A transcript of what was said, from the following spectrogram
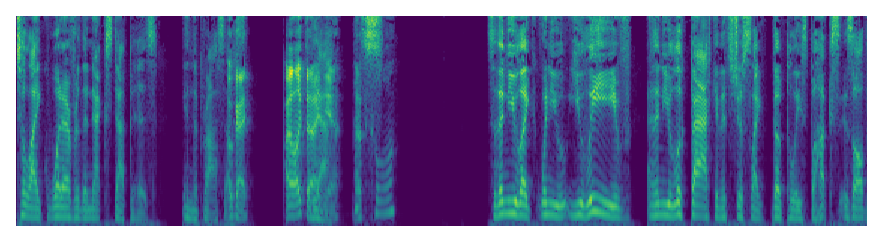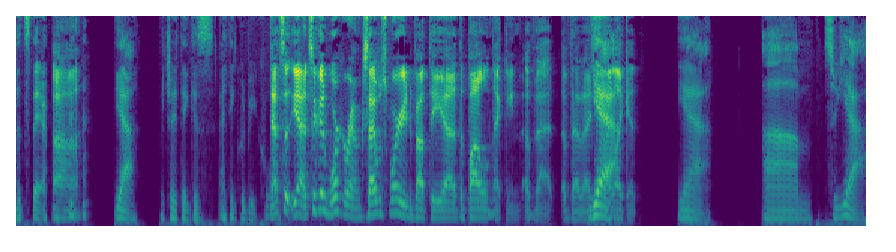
to like whatever the next step is in the process. Okay. I like that Yeah. idea. That's, cool. So then you like when you you leave and then you look back and it's just like the police box is all that's there. Uh, yeah, which I think is I think would be cool. that's a, yeah, it's a good workaround because I was worried about the uh, the bottlenecking of that of that idea. Yeah. I like it. Yeah. Um so yeah,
